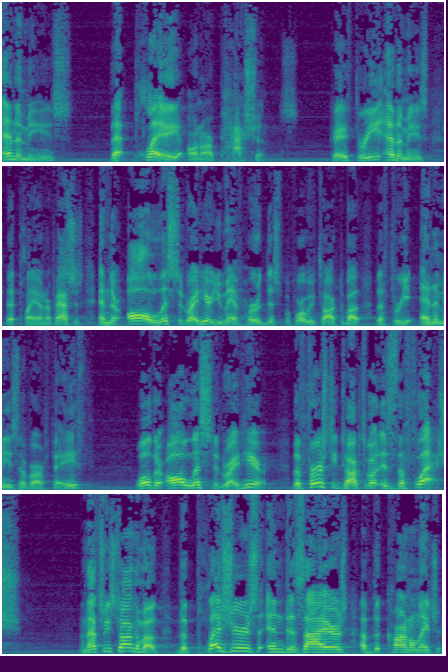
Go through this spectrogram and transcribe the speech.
enemies that play on our passions. Okay, three enemies that play on our passions. And they're all listed right here. You may have heard this before. We've talked about the three enemies of our faith. Well, they're all listed right here. The first he talks about is the flesh. And that's what he's talking about the pleasures and desires of the carnal nature.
